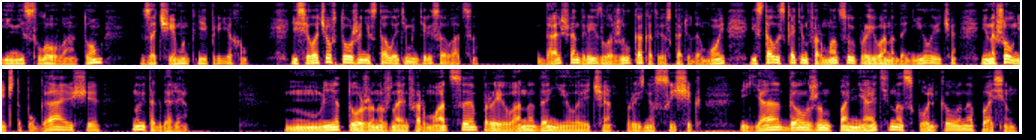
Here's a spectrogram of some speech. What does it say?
И ни слова о том, зачем он к ней приехал. И Силачев тоже не стал этим интересоваться. Дальше Андрей изложил, как отвез Катю домой, и стал искать информацию про Ивана Даниловича, и нашел нечто пугающее — ну и так далее. «Мне тоже нужна информация про Ивана Даниловича», — произнес сыщик. «Я должен понять, насколько он опасен».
